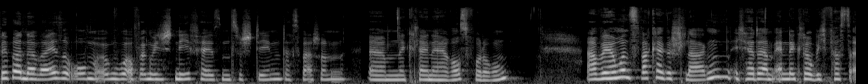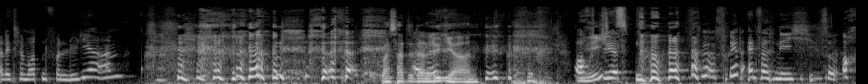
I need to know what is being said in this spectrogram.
bibbernderweise oben irgendwo auf irgendwelchen Schneefelsen zu stehen. Das war schon ähm, eine kleine Herausforderung. Aber wir haben uns wacker geschlagen. Ich hatte am Ende, glaube ich, fast alle Klamotten von Lydia an. Was hatte dann Lydia an? Och, Nichts? die fr- friert einfach nicht. So, och,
